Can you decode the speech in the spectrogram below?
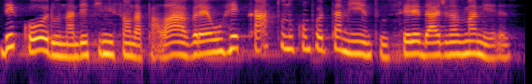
Decoro, na definição da palavra, é o recato no comportamento, seriedade nas maneiras.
